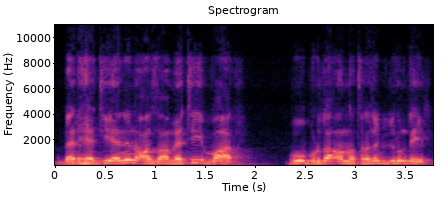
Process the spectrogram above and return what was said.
Berhetiye'nin azameti var. Bu burada anlatılacak bir durum değil.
